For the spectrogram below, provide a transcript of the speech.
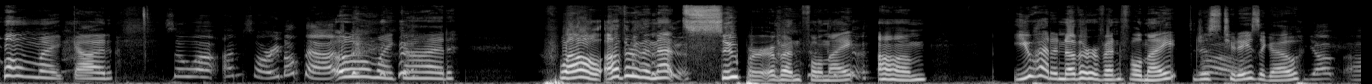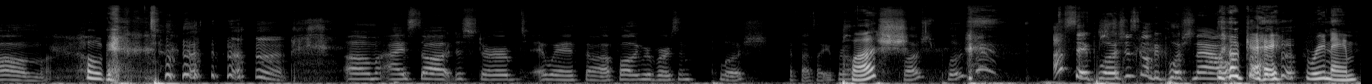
oh my god. So uh, I'm sorry about that. Oh my god. Well, other than that super eventful night, um you had another eventful night just 2 Oh. days ago. Yep. Um. Oh god. um. I saw Disturbed with uh, Falling Reverse and Plush. If that's how you pronounce it. Plush? Plush. Plush. I say Plush. It's gonna be Plush now. Okay. Rename.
